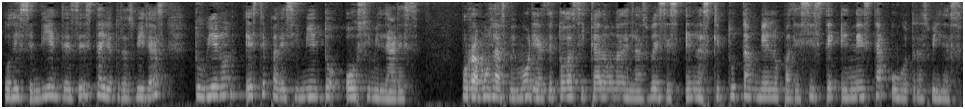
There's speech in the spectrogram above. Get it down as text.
o descendientes de esta y otras vidas tuvieron este padecimiento o similares Borramos las memorias de todas y cada una de las veces en las que tú también lo padeciste en esta u otras vidas.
